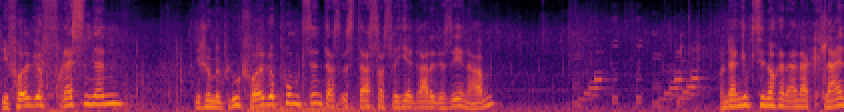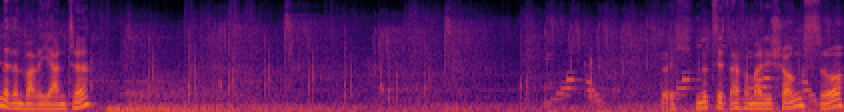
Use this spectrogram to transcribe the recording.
Die vollgefressenen, die schon mit Blut vollgepumpt sind. Das ist das, was wir hier gerade gesehen haben. Und dann gibt es die noch in einer kleineren Variante. So, ich nutze jetzt einfach mal die Chance. So.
